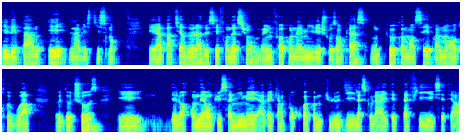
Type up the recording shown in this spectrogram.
et l'épargne et l'investissement. Et à partir de là, de ces fondations, ben, une fois qu'on a mis les choses en place, on peut commencer vraiment à entrevoir euh, d'autres choses. Et dès lors qu'on est en plus animé avec un pourquoi, comme tu le dis, la scolarité de ta fille, etc.,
